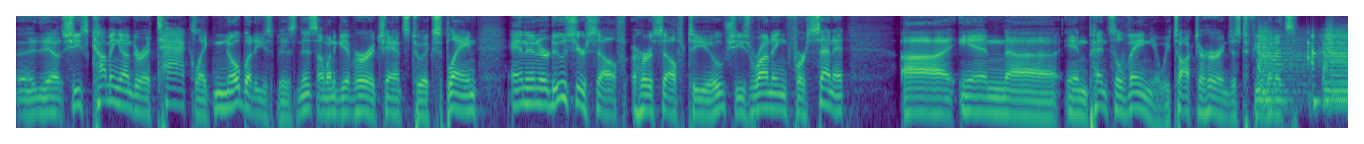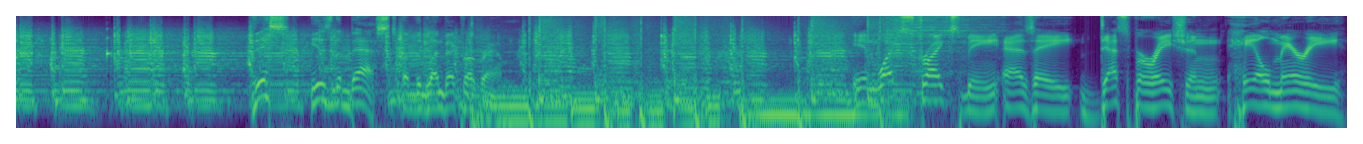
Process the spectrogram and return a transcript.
uh, you know, she's coming under attack like nobody's business. I want to give her a chance to explain and introduce yourself herself to you. She's running for Senate uh, in uh, in Pennsylvania. We talked to her in just a few minutes. This is the best of the Glenn Beck program. In what strikes me as a desperation Hail Mary,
